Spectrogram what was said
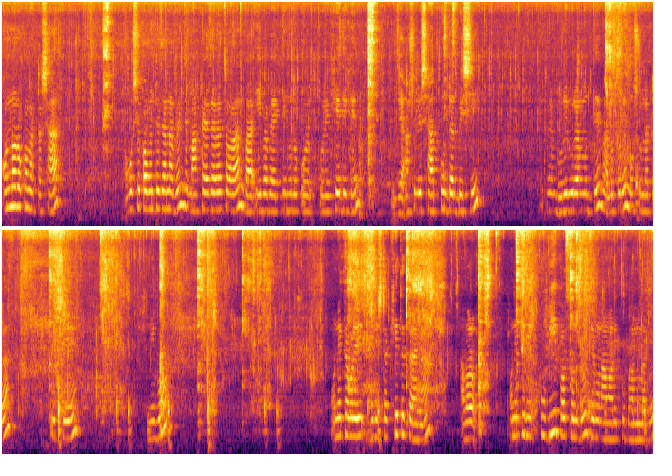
অন্যরকম একটা স্বাদ। অবশ্যই কমেন্টে জানাবেন যে মাখায় যারা চড়ান বা এইভাবে একদিন হলো কর- খেয়ে দেখেন যে আসলে স্বাদ কোনটার বেশি। ভুড়ি গুঁড়ার মধ্যে ভালো করে মশলাটা কষিয়ে নিব। অনেকে আবার এই জিনিসটা খেতে চায় না। আবার অনেকেরই খুবই পছন্দ, যেমন আমারই খুব ভালো লাগে।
